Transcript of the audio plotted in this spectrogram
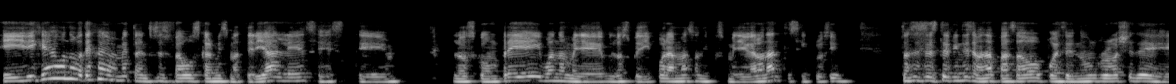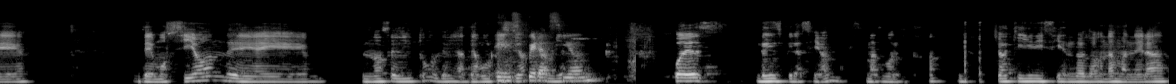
Y dije, ah, bueno, déjame me meto. Entonces fui a buscar mis materiales, este, los compré y bueno, me, los pedí por Amazon y pues me llegaron antes inclusive. Entonces este fin de semana pasado pues en un rush de, de emoción, de, no sé, tú, de, de aburrición. De inspiración. pues de inspiración, es más bonito, ¿no? Yo aquí diciéndolo de una manera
